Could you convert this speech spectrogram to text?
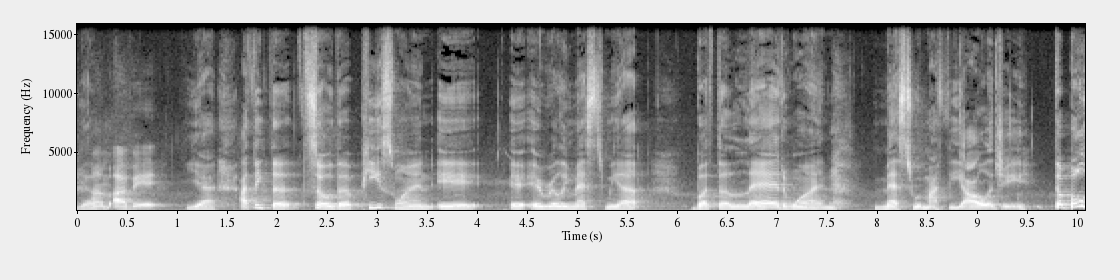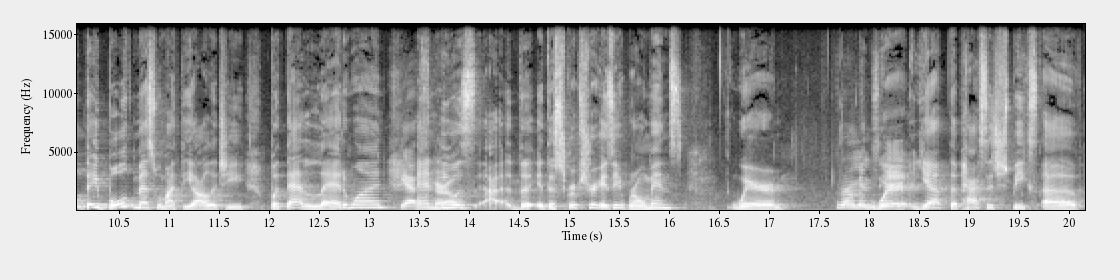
Yep. um, of it. Yeah, I think the so the peace one it, it it really messed me up, but the lead one messed with my theology. The both they both messed with my theology, but that lead one Yes, and he was uh, the the scripture is it Romans where Romans where 8. yep the passage speaks of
